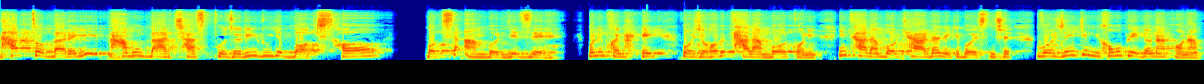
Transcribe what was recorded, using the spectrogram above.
حتی برای همون برچسب گذاری روی box ها box انباری ذهن. ما نمی‌خوایم هی واژه ها رو تلمبار کنیم. این تلمبار کردنه که باعث میشه واژه‌ای که میخوامو پیدا نکنم.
